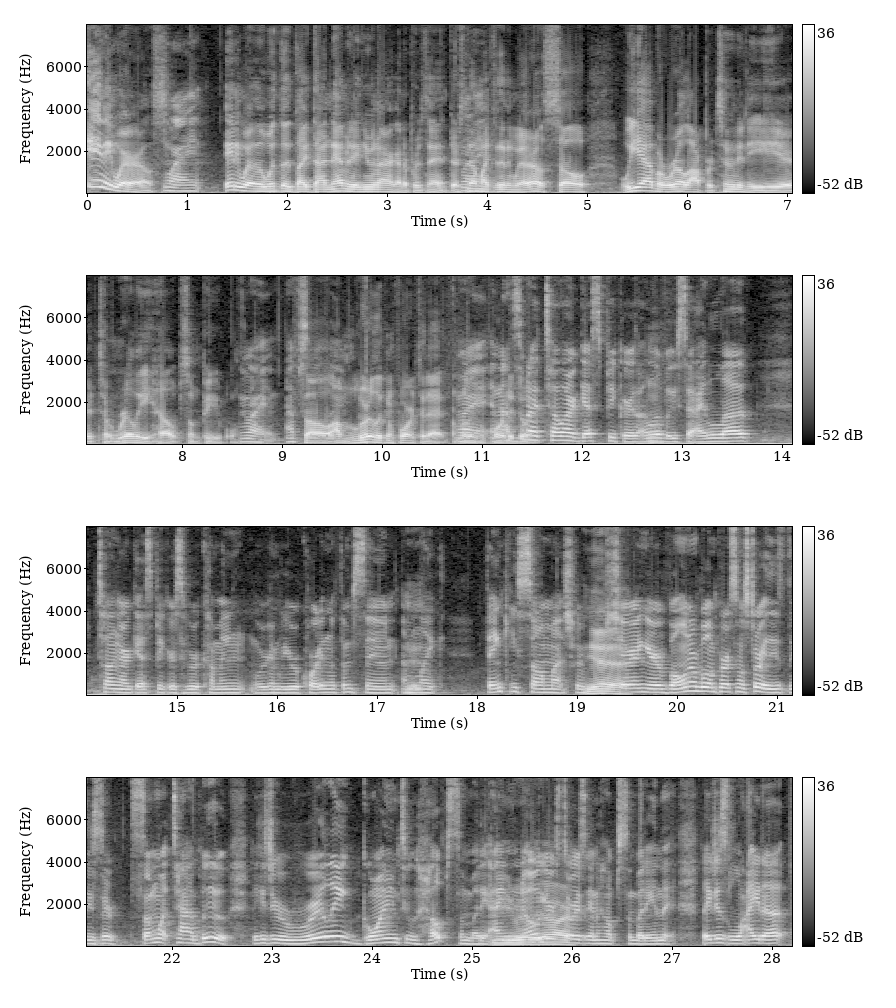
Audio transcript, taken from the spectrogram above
anywhere else Right. Anywhere with the like dynamic that you and I are going to present. There's nothing Right. like this anywhere else. So we have a real opportunity here to really help some people. Right. Absolutely. So I'm really looking forward to that. I'm Right, and that's what I tell our guest speakers. I love mm. what you said. I love telling our guest speakers who are coming. We're going to be recording with them soon. I'm Yeah. like, thank you so much for Yeah. sharing your vulnerable and personal story. These these are somewhat taboo because you're really going to help somebody. I You know really your story is going to help somebody, and they, they just light up.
